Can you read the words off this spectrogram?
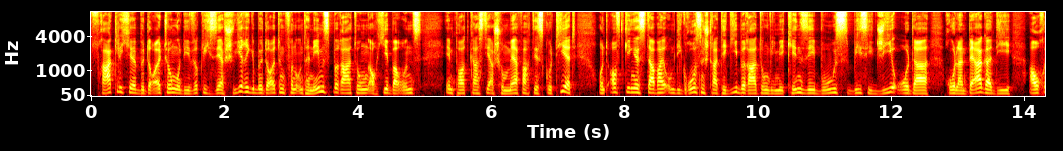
fragliche Bedeutung und die wirklich sehr schwierige Bedeutung von Unternehmensberatungen auch hier bei uns im Podcast ja schon mehrfach diskutiert. Und oft ging es dabei um die großen Strategieberatungen wie McKinsey, Booz, BCG oder Roland Berger, die auch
